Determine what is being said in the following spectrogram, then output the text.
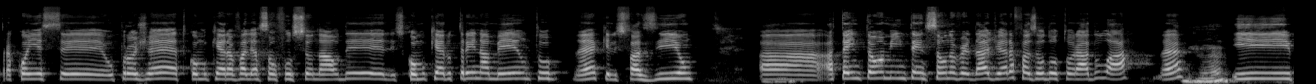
Para conhecer o projeto, como que era a avaliação funcional deles, como que era o treinamento, né, que eles faziam. Ah, até então a minha intenção, na verdade, era fazer o doutorado lá, né? Uhum. E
